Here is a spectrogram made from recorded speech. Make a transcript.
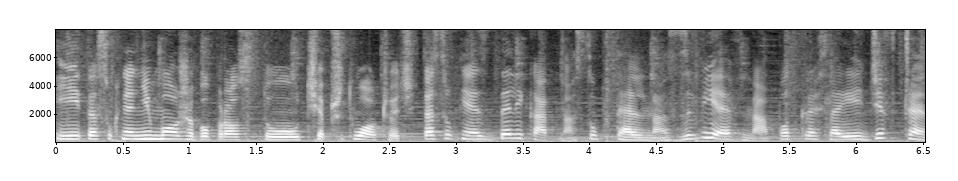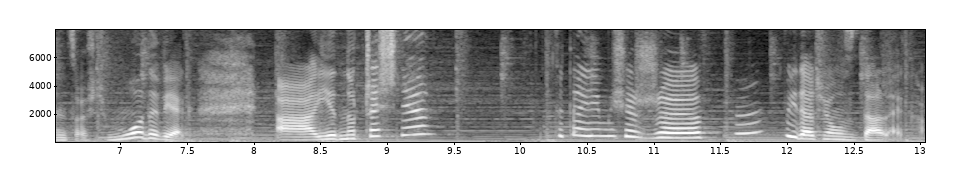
i ta suknia nie może po prostu Cię przytłoczyć. Ta suknia jest delikatna, subtelna, zwiewna, podkreśla jej dziewczęcość, młody wiek, a jednocześnie wydaje mi się, że mm, widać ją z daleka.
